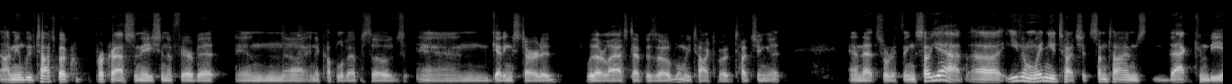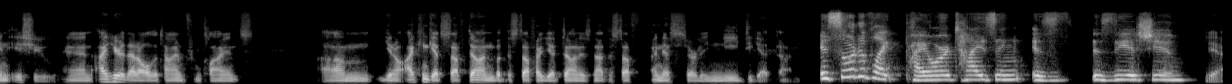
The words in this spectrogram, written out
I mean, we've talked about procrastination a fair bit in uh, in a couple of episodes, and getting started with our last episode when we talked about touching it and that sort of thing. So yeah, uh, even when you touch it, sometimes that can be an issue, and I hear that all the time from clients. Um, you know, I can get stuff done, but the stuff I get done is not the stuff I necessarily need to get done. It's sort of like prioritizing is is the issue. Yeah.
